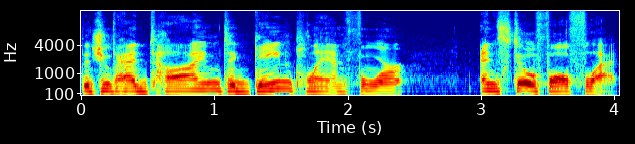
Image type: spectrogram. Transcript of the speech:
that you've had time to game plan for and still fall flat.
